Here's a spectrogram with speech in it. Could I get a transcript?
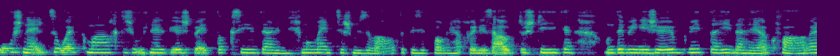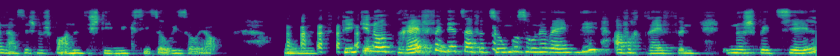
auch schnell zugemacht. Es war auch schnell Wetter gewesen. Und dann musste ich wirklich einen Moment zuerst warten, bis ich vorher ins Auto steigen konnte. Und dann bin ich schön im Gewitter hinterher gefahren. Also, es war eine spannende Stimmung, gewesen, sowieso, ja. Und finde ich noch treffend jetzt einfach die Sommersonnenwende, einfach treffend, noch speziell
